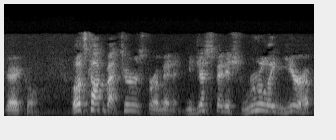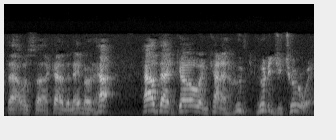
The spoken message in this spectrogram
Very cool. Well, let's talk about tours for a minute. You just finished ruling Europe. That was uh, kind of the name of it. How how'd that go, and kind of who who did you tour with?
